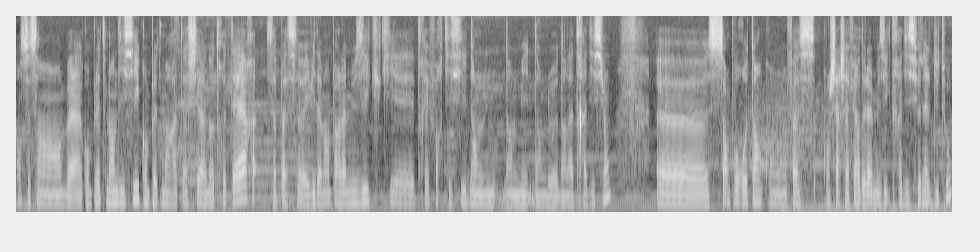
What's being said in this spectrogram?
On se sent bah, complètement d'ici, complètement rattaché à notre terre. Ça passe évidemment par la musique qui est très forte ici dans, le, dans, le, dans la tradition. Sans pour autant qu'on fasse, qu'on cherche à faire de la musique traditionnelle du tout.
